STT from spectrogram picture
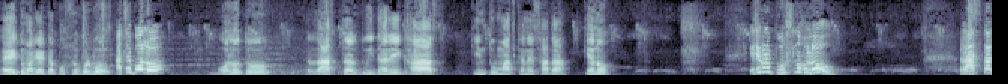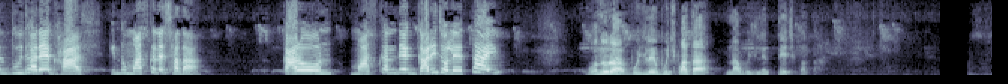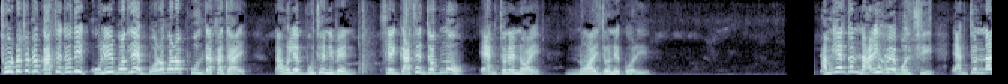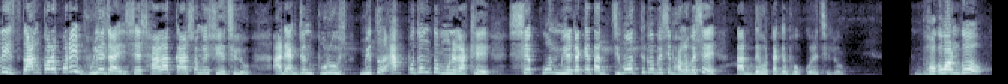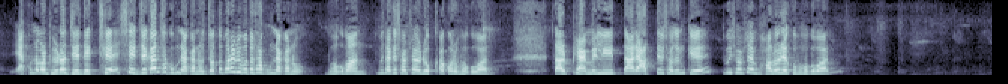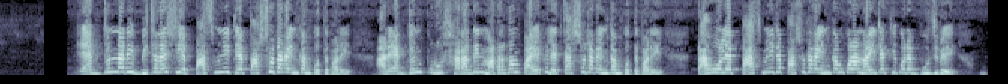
এই তোমাকে একটা প্রশ্ন করব? আচ্ছা বলো। বলো তো রাস্তার দুই ধারে ঘাস কিন্তু মাঝখানে সাদা কেন? এটা কোনো প্রশ্ন হলো? রাস্তার দুই ধারে ঘাস কিন্তু মাঝখানে সাদা। কারণ মাঝখান দিয়ে গাড়ি চলে তাই। বন্ধুরা বুঝলে বুঝ পাতা না বুঝলে তেজ পাতা ছোট ছোট গাছে যদি কলির বদলে বড় বড় ফুল দেখা যায় তাহলে বুঝে নেবেন, সেই গাছের যত্ন একজনে নয় নয় জনে করে। আমি একজন নারী হয়ে বলছি। একজন নারী স্নান করার পরেই ভুলে যায় সে সারা কার সঙ্গে শুয়েছিল। আর একজন পুরুষ মৃত্যুর আগ পর্যন্ত মনে রাখে সে কোন মেয়েটাকে তার জীবন থেকেও বেশি ভালোবেসে তার দেহটাকে ভোগ করেছিল। ভগবান গো, এখন আমার ভিডিও যে দেখছে সে যেখান থাকুক না কেন, যত বড় বিপদে থাকুক না কেন, ভগবান, তুমি তাকে সবসময় রক্ষা করো ভগবান। তার ফ্যামিলি তার আত্মীয় স্বজনকে তুমি সবসময় ভালো রেখো ভগবান। একজন নারী বিছানায় শুয়ে পাঁচ মিনিটে পাঁচশো টাকা ইনকাম করতে পারে আর একজন পুরুষ সারাদিন মাথার ঘাম পায়ে ফেলে চারশো টাকা ইনকাম করতে পারে। তাহলে পাঁচ মিনিটে পাঁচশো টাকা ইনকাম করা নারীটা কি করে বুঝবে?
